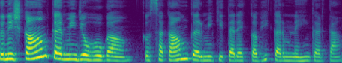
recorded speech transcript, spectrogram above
तो निष्काम कर्मी जो होगा, वो सकाम कर्मी की तरह कभी कर्म नहीं करता।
